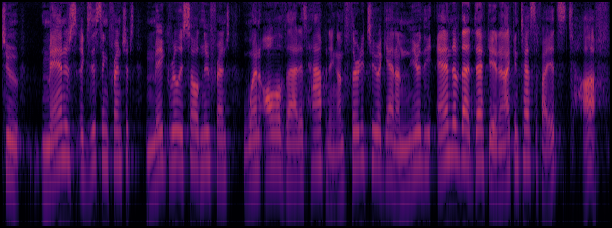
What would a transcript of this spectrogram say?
to manage existing friendships, make really solid new friends when all of that is happening. I'm 32 again. I'm near the end of that decade, and I can testify it's tough.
